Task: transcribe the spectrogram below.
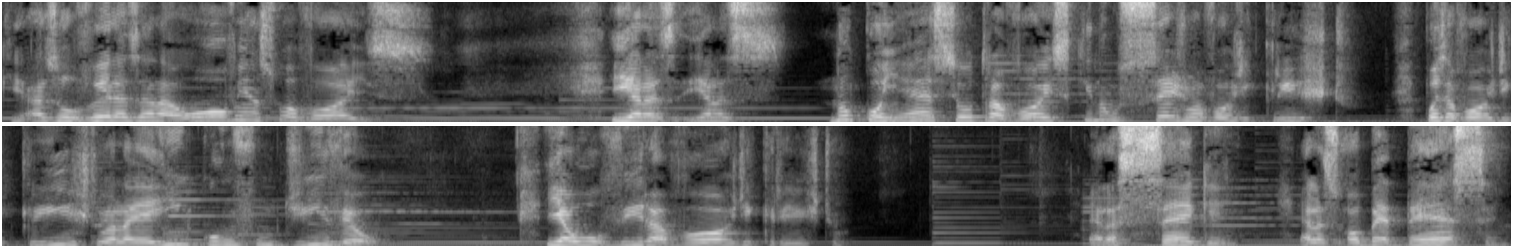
que as ovelhas ela ouvem a sua voz e elas, e elas não conhecem outra voz que não seja uma voz de Cristo, pois a voz de Cristo ela é inconfundível. E ao ouvir a voz de Cristo, elas seguem, elas obedecem,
